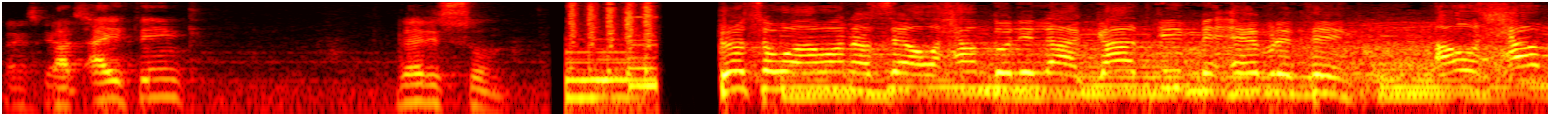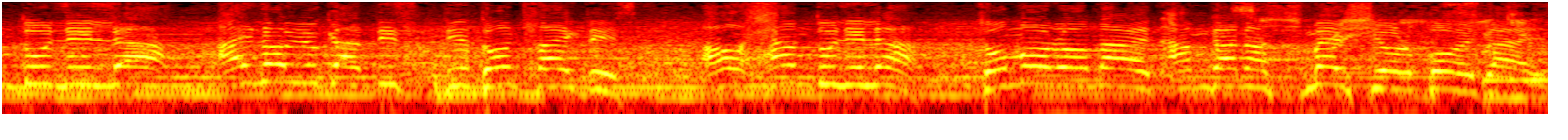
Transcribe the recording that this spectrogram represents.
Thanks, guys. But I think very soon. First of all, I want to say Alhamdulillah. God give me everything. Alhamdulillah. I know you got this. You don't like this. Alhamdulillah. Tomorrow night, I'm gonna smash your boy, guys.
